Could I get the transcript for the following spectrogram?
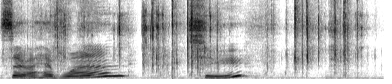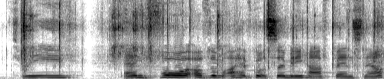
So I have one, two, three, and four of them. I have got so many half pans now,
